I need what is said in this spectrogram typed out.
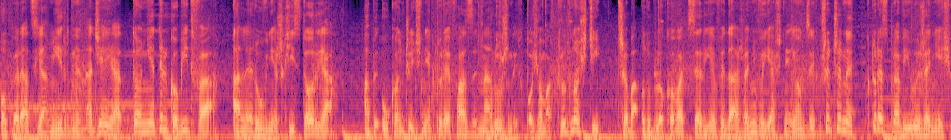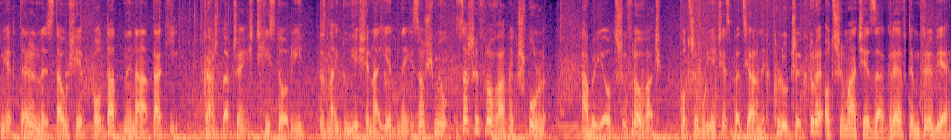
Operacja Mirny Nadzieja to nie tylko bitwa, ale również historia. Aby ukończyć niektóre fazy na różnych poziomach trudności, trzeba odblokować serię wydarzeń wyjaśniających przyczyny, które sprawiły, że nieśmiertelny stał się podatny na ataki. Każda część historii znajduje się na jednej z ośmiu zaszyfrowanych szpul. Aby je odszyfrować, potrzebujecie specjalnych kluczy, które otrzymacie za grę w tym trybie.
